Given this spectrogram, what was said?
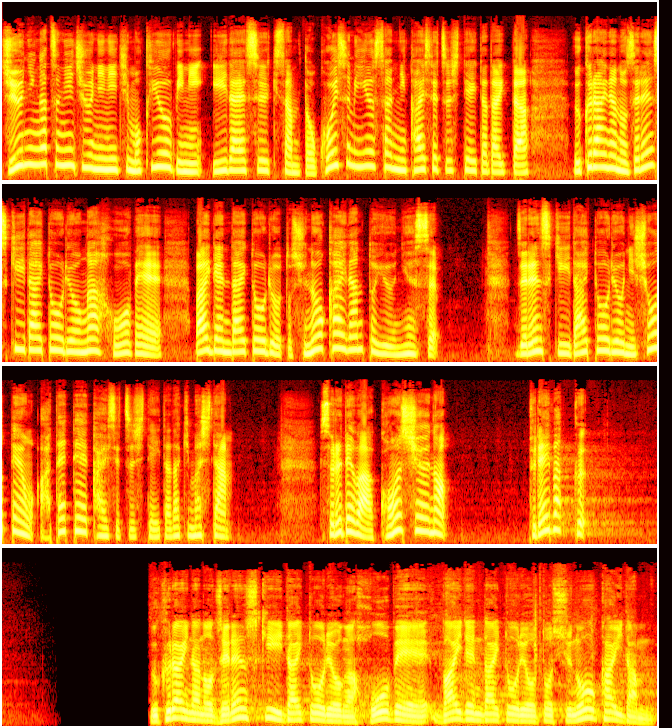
12月22日木曜日に飯田康之さんと小泉優さんに解説していただいたウクライナのゼレンスキー大統領が訪米、バイデン大統領と首脳会談というニュース。ゼレンスキー大統領に焦点を当てて解説していただきました。それでは今週のプレイバックウクライナのゼレンスキー大統領が訪米、バイデン大統領と首脳会談。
